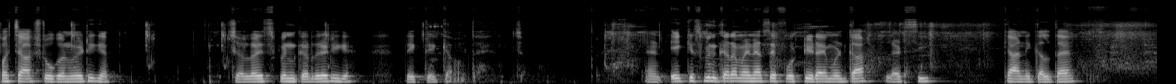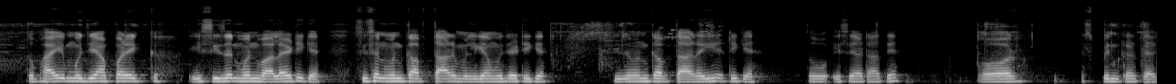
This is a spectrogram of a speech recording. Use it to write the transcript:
पचास टोकन में, ठीक है? चलो स्पिन कर दे ठीक है? देखते क्या होता है। एंड एक स्पिन करा मैंने ऐसे फोर्टी डायमंड का लेट सी क्या निकलता है। तो भाई मुझे यहाँ पर एक ये सीज़न वन वाला है, ठीक है? सीज़न वन का अवतार मिल गया मुझे, ठीक है? सीज़न वन का अवतार है ये, ठीक है? तो इसे हटाते हैं और स्पिन करते हैं,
